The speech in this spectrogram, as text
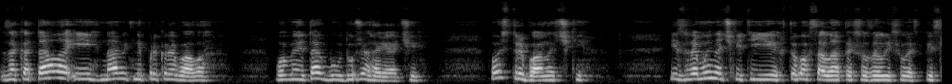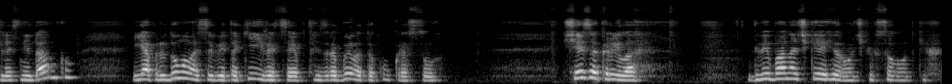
закатала і навіть не прикривала, бо він і так був дуже гарячий. Ось три баночки. Із граминочки тієї того салата, що залишилось після сніданку, я придумала собі такий рецепт. Зробила таку красу. Ще закрила дві баночки огірочків солодких.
